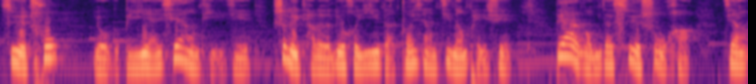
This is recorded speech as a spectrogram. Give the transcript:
四月初有个鼻炎、腺样体以及视力调理的六合一的专项技能培训。第二个，我们在四月十五号将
